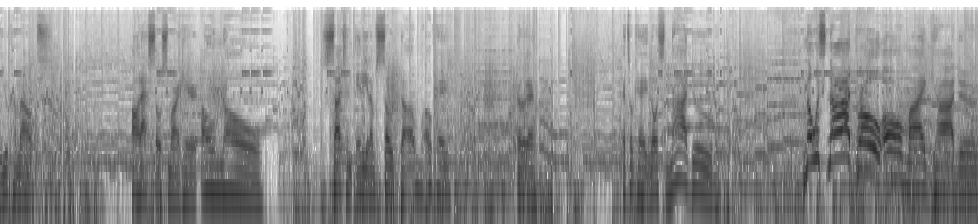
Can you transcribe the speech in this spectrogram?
you come out. Oh, that's so smart here. Oh no such an idiot. I'm so dumb. Okay. Okay. It's okay. No, it's not, dude. No, it's not, bro. Oh my god, dude.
